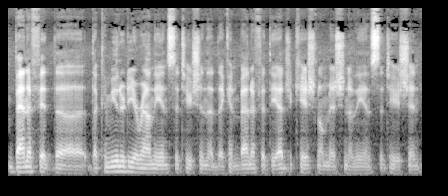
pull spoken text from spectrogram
benefit the, the community around the institution, that they can benefit the educational mission of the institution,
